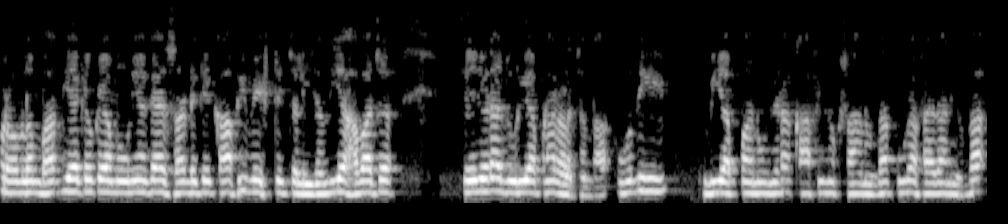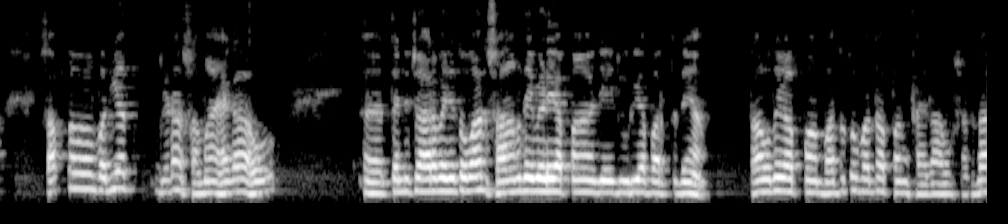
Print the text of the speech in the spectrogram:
ਪ੍ਰੋਬਲਮ ਵੱਧਦੀ ਹੈ ਕਿਉਂਕਿ ਅਮੋਨੀਆ ਗੈਸ ਛੱਡ ਕੇ ਕਾਫੀ ਵੇਸਟੇਜ ਚਲੀ ਜਾਂਦੀ ਆ ਹਵਾ 'ਚ। ਇਹ ਜਿਹੜਾ ਯੂਰੀਆ ਆਪਣਾ ਰਲ ਜਾਂਦਾ, ਉਹਦੀ ਵੀ ਆਪਾਂ ਨੂੰ ਜਿਹੜਾ ਕਾਫੀ ਨੁਕਸਾਨ ਹੁੰਦਾ, ਪੂਰਾ ਫਾਇਦਾ ਨਹੀਂ ਹੁੰਦਾ। ਸਭ ਤੋਂ ਵਧੀਆ ਜਿਹੜਾ ਸਮਾਂ ਹੈਗਾ ਉਹ ਤਿੰਨ ਚਾਰ ਵਜੇ ਤੋਂ ਬਾਅਦ ਸ਼ਾਮ ਦੇ ਵੇਲੇ ਆਪਾਂ ਜੇ ਯੂਰੀਆ ਵਰਤਦੇ ਹਾਂ, ਤਾਂ ਉਹਦੇ ਆਪਾਂ ਵੱਧ ਤੋਂ ਵੱਧ ਆਪਾਂ ਨੂੰ ਫਾਇਦਾ ਹੋ ਸਕਦਾ,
